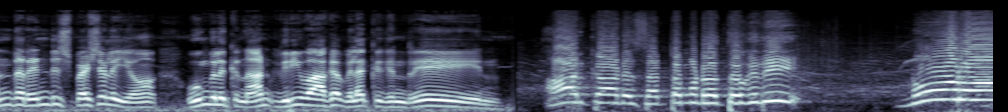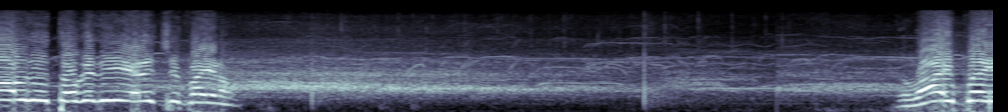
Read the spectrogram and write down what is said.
அந்த ரெண்டு ஸ்பெஷலையும் உங்களுக்கு நான் விரிவாக விளக்குகின்றேன். ஆற்காடு சட்டமன்ற தொகுதி நூறாவது தொகுதி எழுச்சி பயணம். வாய்ப்பை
